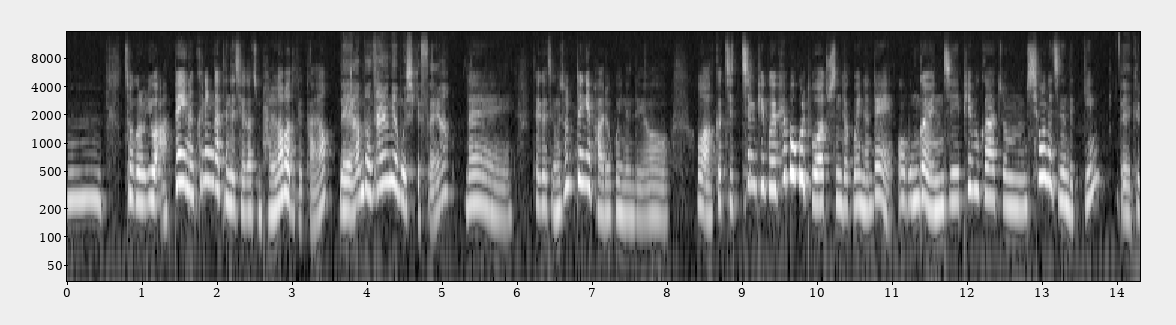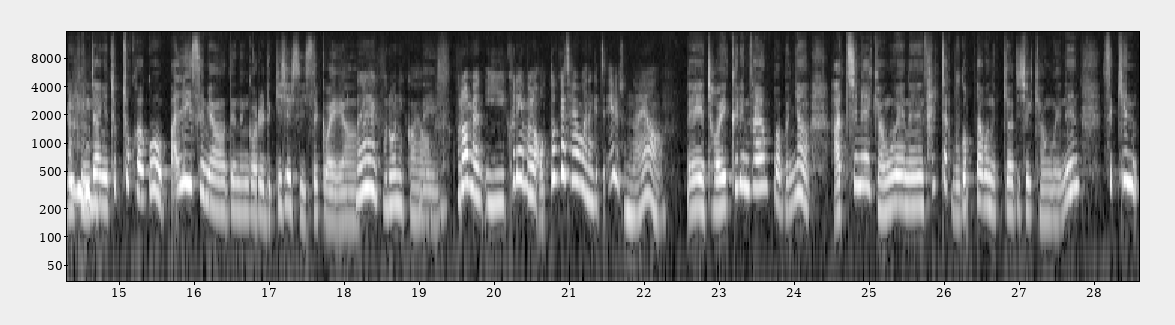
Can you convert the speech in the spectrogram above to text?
음, 저 그럼 이 앞에 있는 크림 같은데 제가 좀 발라봐도 될까요? 네, 한번 사용해 보시겠어요? 네, 제가 지금 손등에 바르고 있는데요. 어, 아까 지친 피부의 회복을 도와주신다고 했는데, 어, 뭔가 왠지 피부가 좀 시원해지는 느낌? 네, 그리고 굉장히 촉촉하고 빨리 스며드는 거를 느끼실 수 있을 거예요. 네, 그러니까요. 네. 그러면 이 크림을 어떻게 사용하는 게 제일 좋나요? 네, 저희 크림 사용법은요. 아침의 경우에는 살짝 무겁다고 느껴지실 경우에는 스킨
